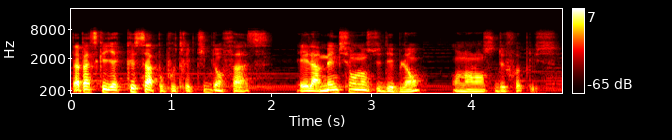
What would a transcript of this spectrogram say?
parce qu'il n'y a que ça pour poutrer le type d'en face, et là, même si on lance du dé blanc, on en lance deux fois plus.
